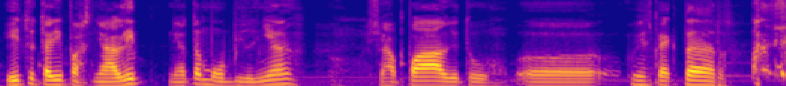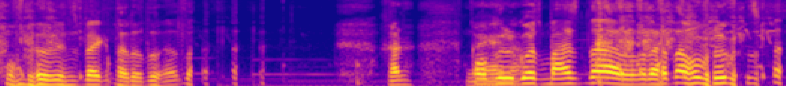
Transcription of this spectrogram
itu tadi pas nyalip ternyata mobilnya siapa gitu Eh, Inspektor. mobil inspektor ternyata. kan Mobil enak. Ghostbuster, ternyata mobil Ghostbuster.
